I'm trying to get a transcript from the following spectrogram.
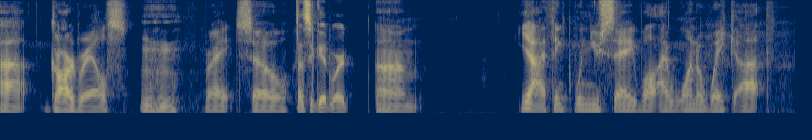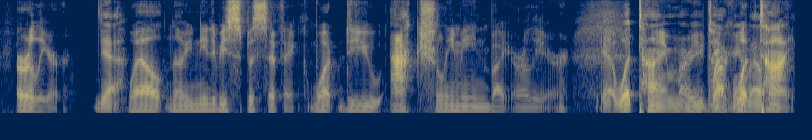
uh, guardrails, Mm-hmm. right? So, That's a good word. um, yeah, I think when you say, "Well, I want to wake up earlier," Yeah. well, no, you need to be specific. What do you actually mean by earlier? Yeah. What time are you talking what about? What time?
